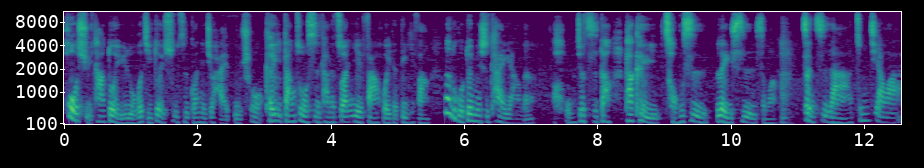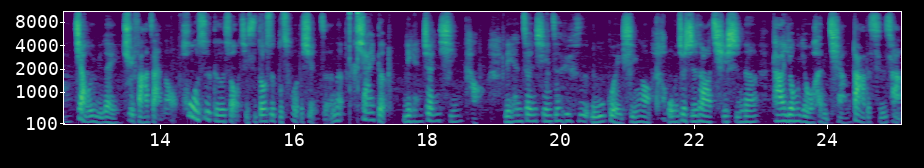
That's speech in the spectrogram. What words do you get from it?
或许他对于逻辑、对数字观念就还不错，可以当做是他的专业发挥的地方。那如果对面是太阳呢？哦，我们就知道他可以从事类似什么政治啊、宗教啊、教育类去发展哦，或是歌手，其实都是不错的选择呢。下一个廉贞星，好，廉贞星这个是五鬼星哦，我们就知道其实呢，它拥有很强大的磁场，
